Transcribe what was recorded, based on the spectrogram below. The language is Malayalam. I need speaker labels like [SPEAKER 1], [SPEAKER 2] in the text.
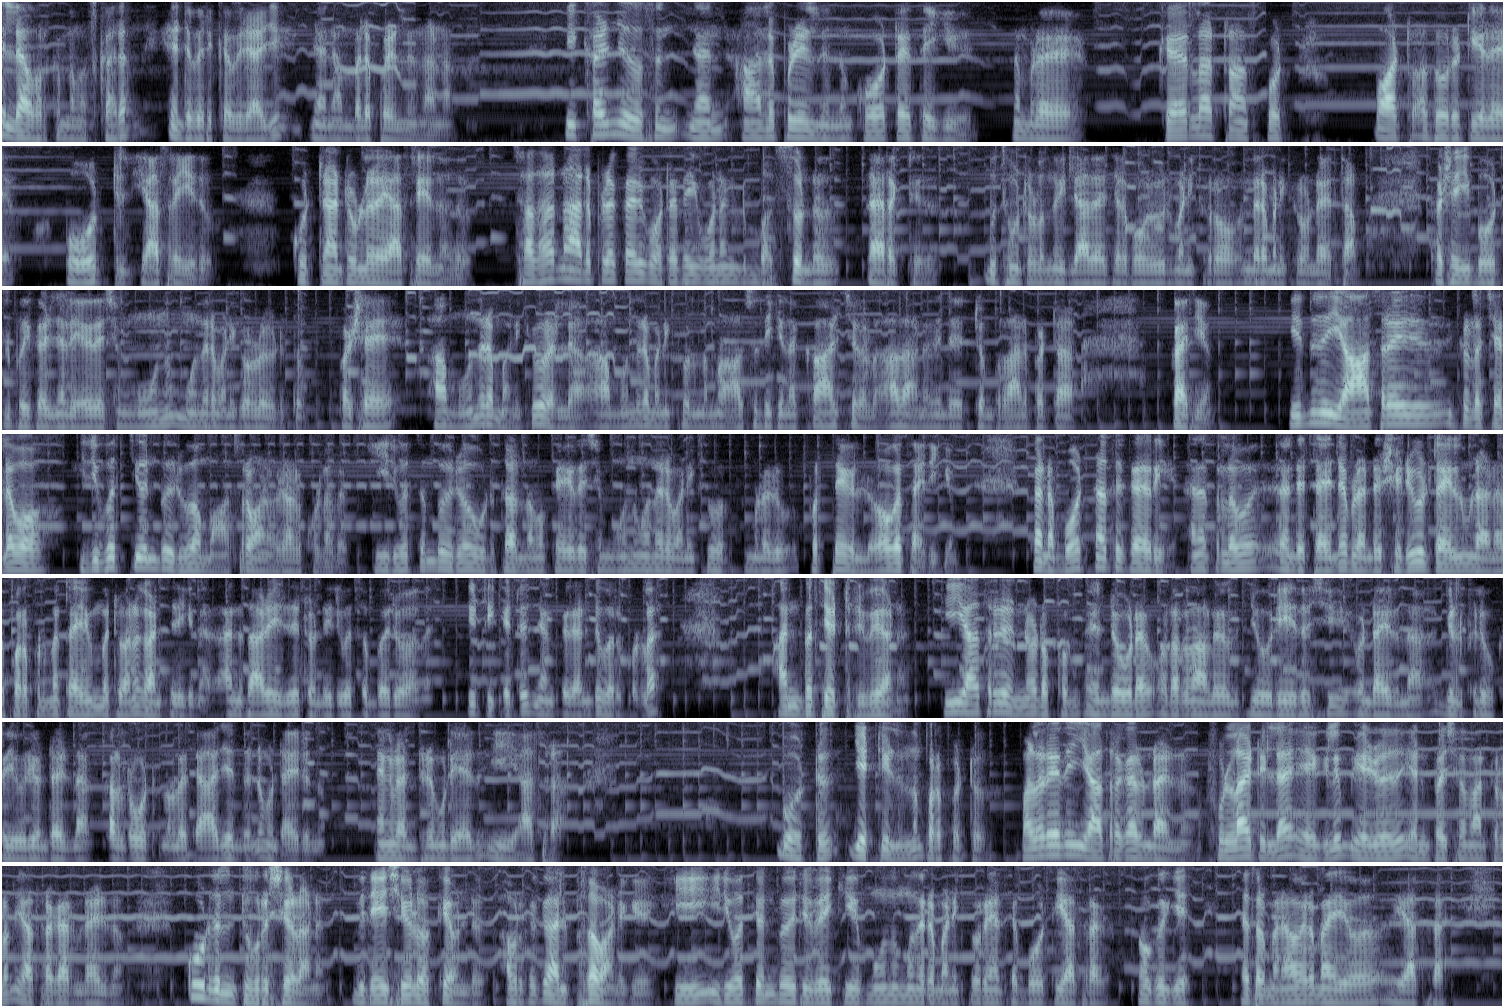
[SPEAKER 1] എല്ലാവർക്കും നമസ്കാരം. എന്റെ പേര് കവിരാജ്. ഞാൻ അമ്പലപ്പുഴയിൽ നിന്നാണ്. ഈ കഴിഞ്ഞ ദിവസം ഞാൻ ആലപ്പുഴയിൽ നിന്നും കോട്ടയത്തേക്ക് നമ്മുടെ കേരള ട്രാൻസ്പോർട്ട് വാട്ടർ അതോറിറ്റിയുടെ ബോട്ടിൽ യാത്ര ചെയ്തു. കുട്ടനാട്ടിലുള്ള യാത്ര ചെയ്യുന്നത്. സാധാരണ ആലപ്പുഴക്കാർ കോട്ടയത്തേക്ക് പോകണമെങ്കിൽ ബസ്സുണ്ട് ഡയറക്റ്റ്. ബുദ്ധിമുട്ടുകളൊന്നും ഇല്ലാതെ ചിലപ്പോൾ ഒരു മണിക്കൂറോ ഒന്നര മണിക്കൂറോ കൊണ്ട് എത്താം. പക്ഷേ ഈ ബോട്ടിൽ പോയി കഴിഞ്ഞാൽ ഏകദേശം മൂന്ന് മൂന്നര മണിക്കൂറോളം എടുത്തു. പക്ഷേ ആ മൂന്നര മണിക്കൂറല്ല ആ മൂന്നര മണിക്കൂർ നമ്മൾ ആസ്വദിക്കുന്ന കാഴ്ചകൾ അതാണ് ഇതിന്റെ ഏറ്റവും പ്രധാനപ്പെട്ട കാര്യം. ഇതിന് യാത്രയ്ക്കുള്ള ചിലവോ ഇരുപത്തിയൊൻപത് രൂപ മാത്രമാണ് ഒരാൾക്കുള്ളത്. ഈ ഇരുപത്തൊൻപത് രൂപ കൊടുത്താൽ നമുക്ക് ഏകദേശം മൂന്ന് മൂന്നര മണിക്കൂർ നമ്മളൊരു പ്രത്യേക ലോകത്തായിരിക്കും. കാരണം ബോട്ടിനകത്ത് കയറി അതിനകത്തുള്ള അതിന്റെ ടൈം ടേബിൾ ടേബിളുണ്ട് ഷെഡ്യൂൾ ടൈമിലാണ് പുറപ്പെടുന്ന ടൈം മറ്റുമാണ് കാണിച്ചിരിക്കുന്നത്. അതിന് താഴെ എഴുതിയിട്ടുണ്ട് ഇരുപത്തൊമ്പത് രൂപ ഈ ടിക്കറ്റ് ഞങ്ങൾക്ക് രണ്ട് പേർക്കുള്ള അൻപത്തിയെട്ട് രൂപയാണ്. ഈ യാത്രയിൽ എന്നോടൊപ്പം എന്റെ കൂടെ വളർന്ന ആളുകൾ ജോലി ചെയ്ത് ഉണ്ടായിരുന്ന ഗൾഫിലുമൊക്കെ ജോലി ഉണ്ടായിരുന്ന കളർ എന്നുള്ള രാജേന്ദ്രനും ഉണ്ടായിരുന്നു. ഞങ്ങൾ രണ്ടിനും കൂടിയായിരുന്നു ഈ യാത്ര. ബോട്ട് ജെട്ടിയിൽ നിന്നും പുറപ്പെട്ടു. വളരെയധികം യാത്രക്കാരുണ്ടായിരുന്നു. ഫുള്ളായിട്ടില്ല എങ്കിലും എഴുപത് എൺപത് ശതമാനത്തോളം യാത്രക്കാരുണ്ടായിരുന്നു. കൂടുതലും ടൂറിസ്റ്റുകളാണ് വിദേശികളൊക്കെ ഉണ്ട്. അവർക്കൊക്കെ അത്ഭുതമാണ്. ഈ ഇരുപത്തിയൊൻപത് രൂപയ്ക്ക് മൂന്ന് മൂന്നര മണിക്കൂർ നേരത്തെ ബോട്ട് യാത്ര. നോക്കുകയെ എത്ര മനോഹരമായ യാത്ര.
